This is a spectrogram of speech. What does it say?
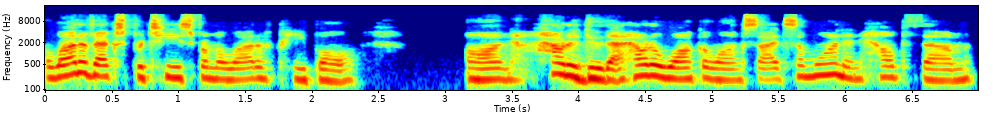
a lot of expertise from a lot of people on how to do that, how to walk alongside someone and help them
